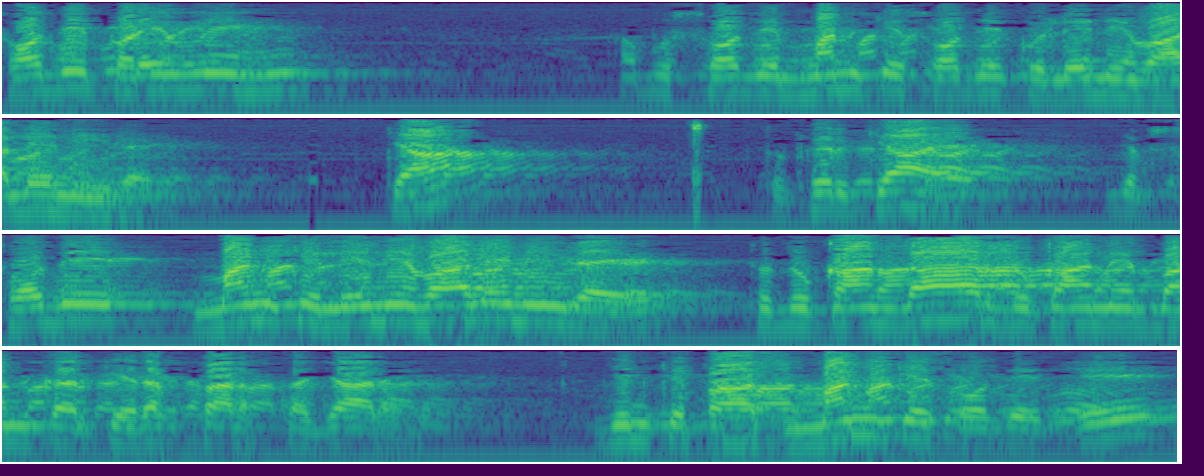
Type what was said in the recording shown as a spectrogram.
سودے پڑے ہوئے ہیں۔ اب اس سودے من کے سودے کو لینے والے نہیں رہے۔ کیا؟ تو پھر کیا ہے؟ جب سودے من کے لینے والے نہیں رہے تو دکاندار دکانیں بند کر کے رفتہ رفتہ جا رہے جن کے پاس من کے سودے تھے،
